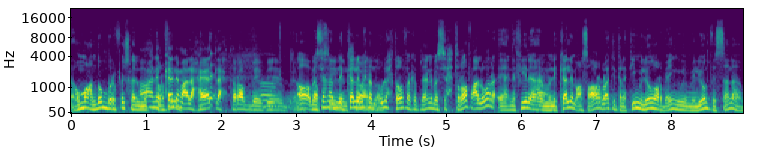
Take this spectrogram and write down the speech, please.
هم عندهم professional آه محترفين هنتكلم على حياة الاحتراف ب... ب... آه بس إحنا بنتكلم إحنا. بنقول احتراف يا كابتن هاني بس احتراف على الورق يعني فينا إحنا بنتكلم أسعار دلوقتي 30 مليون و40 مليون في السنة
